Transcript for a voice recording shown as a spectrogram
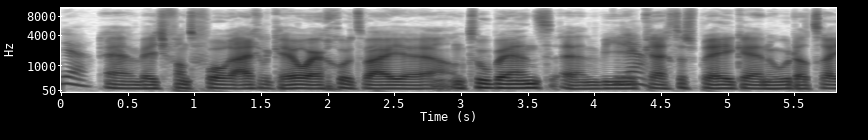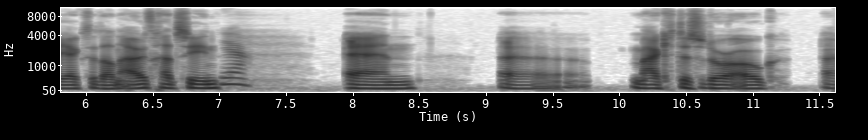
Ja, En weet je van tevoren eigenlijk heel erg goed waar je aan toe bent en wie je Ja. krijgt te spreken en hoe dat traject er dan uit gaat zien. ja, En eh, maak je tussendoor ook eh,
